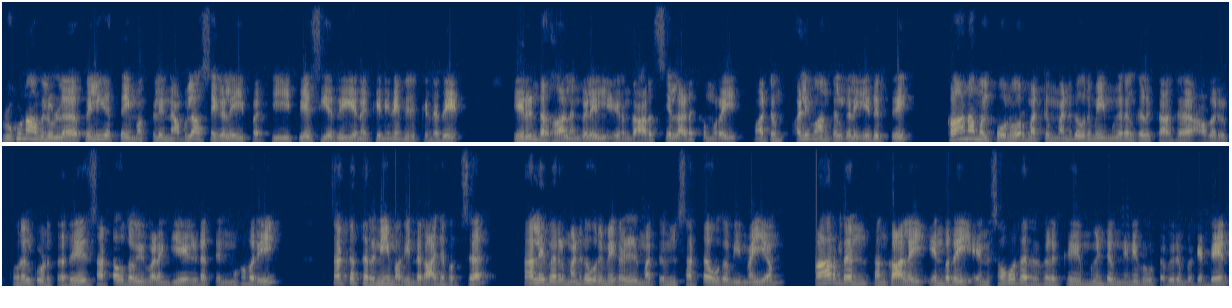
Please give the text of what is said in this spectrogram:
ருகுணாவில் உள்ள பெலியத்தை மக்களின் அபிலாசைகளை பற்றி பேசியது எனக்கு நினைவிருக்கின்றது. இருண்ட காலங்களில் இருந்த அரசியல் அடக்குமுறை மற்றும் பழிவாங்கல்களை எதிர்த்து காணாமல் போனோர் மற்றும் மனித உரிமை மீறல்களுக்காக அவர் குரல் கொடுத்தது சட்ட உதவி வழங்கிய இடத்தின் முகவரி சட்டத்தரணி மகிந்த ராஜபக்ச தலைவர் மனித உரிமைகள் மற்றும் சட்ட உதவி மையம் கார்டன் தங்காலை என்பதை என் சகோதரர்களுக்கு மீண்டும் நினைவூட்ட விரும்புகின்றேன்.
